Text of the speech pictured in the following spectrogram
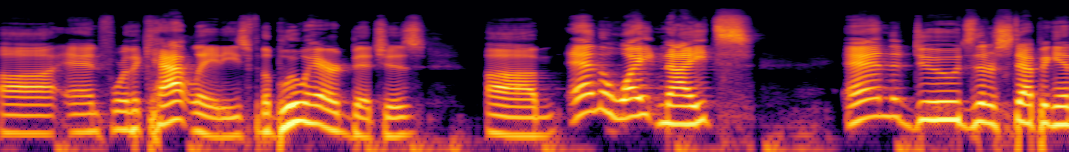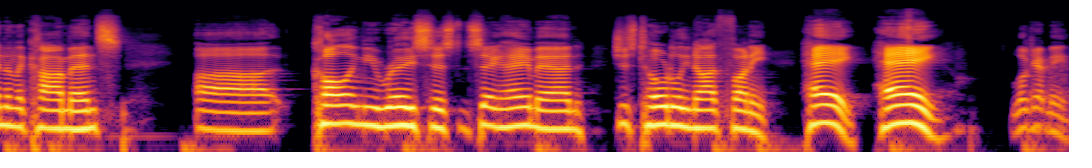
uh, and for the cat ladies, for the blue haired bitches, um, and the white knights, and the dudes that are stepping in in the comments, uh, calling me racist and saying, "Hey, man, just totally not funny." Hey, hey, look at me.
